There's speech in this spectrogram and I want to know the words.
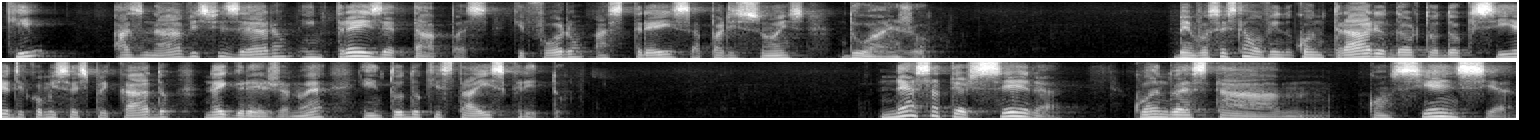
que as naves fizeram em três etapas, que foram as três aparições do anjo. Bem, vocês estão ouvindo o contrário da ortodoxia de como isso é explicado na igreja, não é? Em tudo o que está aí escrito. Nessa terceira, quando esta hum, consciência,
